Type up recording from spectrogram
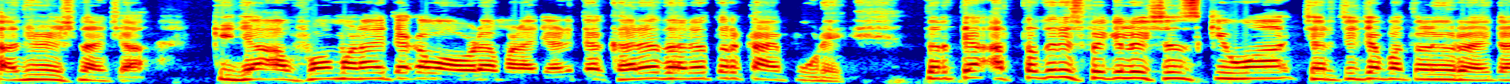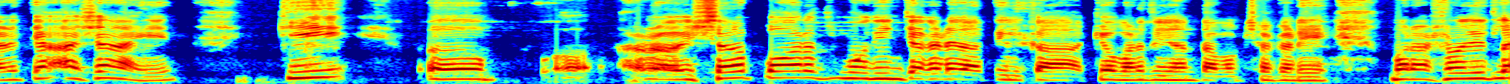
अधिवेशनाच्या की ज्या अफवा म्हणायच्या का वावड्या म्हणायच्या? आणि त्या खऱ्या झाल्या तर काय पुढे? तर त्या आत्ता तरी स्पेक्युलेशन्स किंवा चर्चेच्या पातळीवर आहेत. आणि त्या अशा आहेत की अं, शरद पवारच मोदींच्याकडे जातील का? किंवा भारतीय जनता पक्षाकडे? मग राष्ट्रवादीतला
